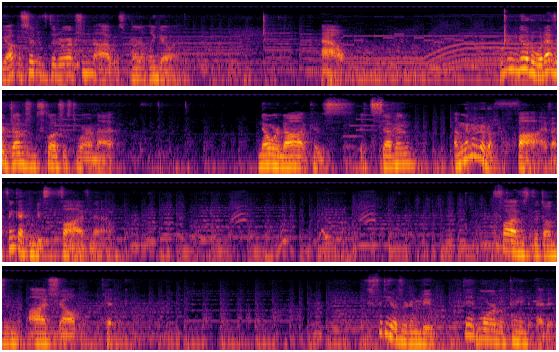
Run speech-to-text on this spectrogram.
The opposite of the direction I was currently going. Ow. We're gonna go to whatever dungeon's closest to where I'm at. No, we're not, because it's 7. I'm gonna go to 5. I think I can do 5 now. 5 is the dungeon I shall pick. These videos are gonna be bit more of a pain to edit.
